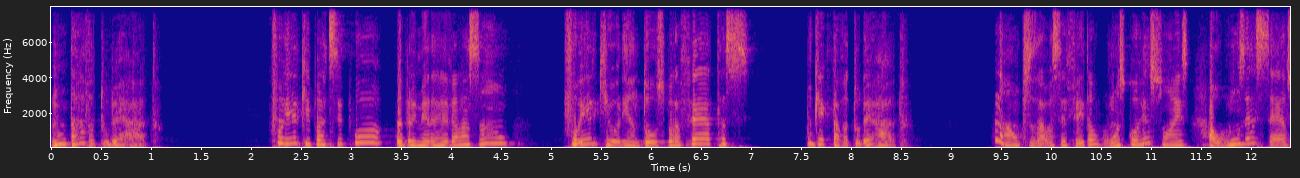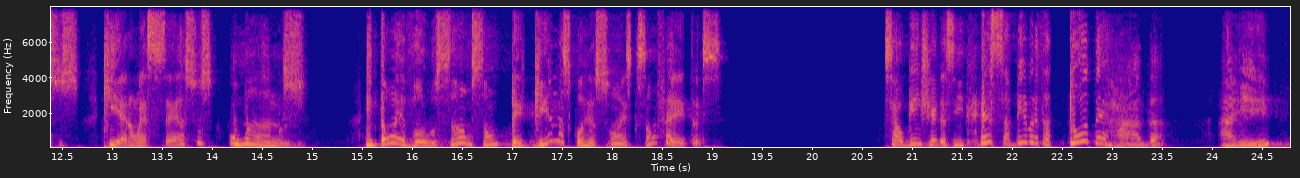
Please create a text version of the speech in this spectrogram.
Não estava tudo errado. Foi ele que participou da primeira revelação. Foi ele que orientou os profetas. Por que estava tudo errado? Não, precisava ser feito algumas correções, alguns excessos, que eram excessos humanos. Então a evolução são pequenas correções que são feitas. Se alguém chega assim, essa Bíblia está toda errada, aí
